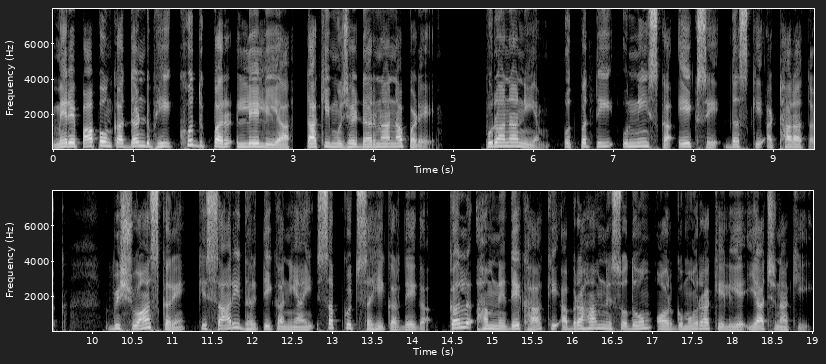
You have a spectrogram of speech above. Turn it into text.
मेरे पापों का दंड भी खुद पर ले लिया ताकि मुझे डरना न पड़े। पुराना नियम, उत्पत्ति 19 का 1 से 10 के 18 तक। विश्वास करें कि सारी धरती का न्याय सब कुछ सही कर देगा। कल हमने देखा कि अब्राहम ने सोदोम और गुमोरा के लिए याचना की।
